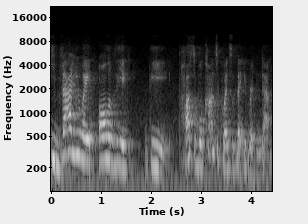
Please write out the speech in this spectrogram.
evaluate all of the, the possible consequences that you've written down.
